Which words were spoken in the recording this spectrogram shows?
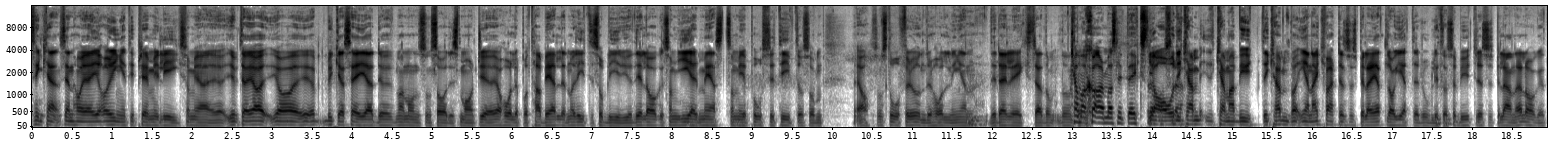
sen, kan, sen har jag, jag har inget i Premier League som jag, utan jag, jag, jag brukar säga, det var någon som sa det smart, jag, jag håller på tabellen och lite så blir det ju. Det är laget som ger mest, som är positivt och som, ja, som står för underhållningen. Det där är extra. De, de, kan man charmas lite extra? Ja, och det kan, kan man byta. Det kan vara ena kvarten så spelar ett lag jätteroligt och så byter det så spelar andra laget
